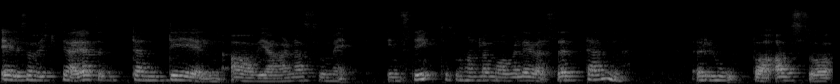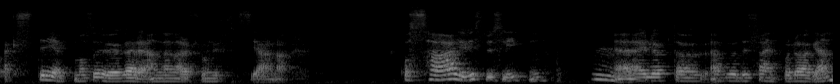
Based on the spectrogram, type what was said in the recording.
er liksom viktig her, er at den delen av hjernen som er instinkt, og som handler om overlevelse, den roper altså ekstremt masse høyere enn den der fornuftshjernen. Og særlig hvis du er sliten Mm. eh, i løpet av altså det er seint på dagen.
